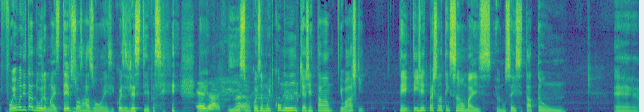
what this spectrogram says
foi uma ditadura, mas teve suas razões e coisas desse tipo assim. Né? Exato. E isso é. é uma coisa muito comum que a gente tá, eu acho que tem, tem gente prestando atenção, mas eu não sei se tá tão é,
